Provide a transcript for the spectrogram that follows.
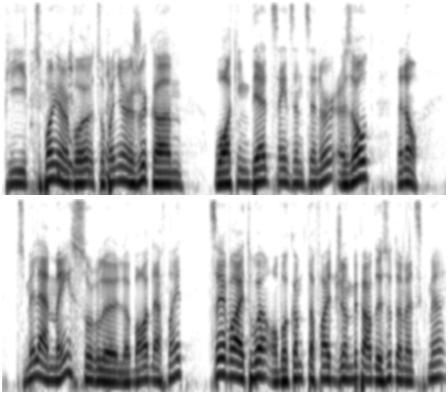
Puis tu pognes un, tu un jeu comme Walking Dead, Saints and Sinners. Eux autres, non, non. Tu mets la main sur le, le bord de la fenêtre, tire vers toi, on va comme te faire jumper par-dessus automatiquement.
